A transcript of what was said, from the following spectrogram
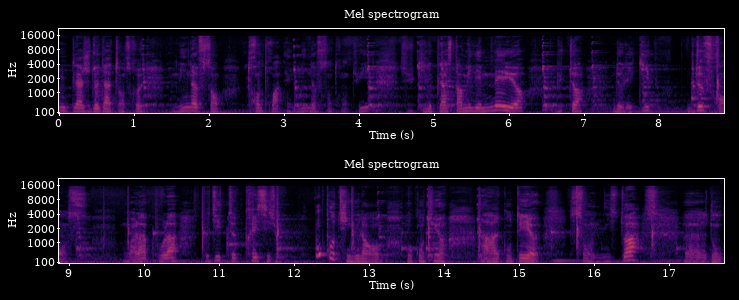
une plage de date entre 1933 et 1938, ce qui le place parmi les meilleurs buteurs de l'équipe de France. Voilà pour la petite précision. On continue là, on, continue à, raconter euh, son histoire. Euh, donc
